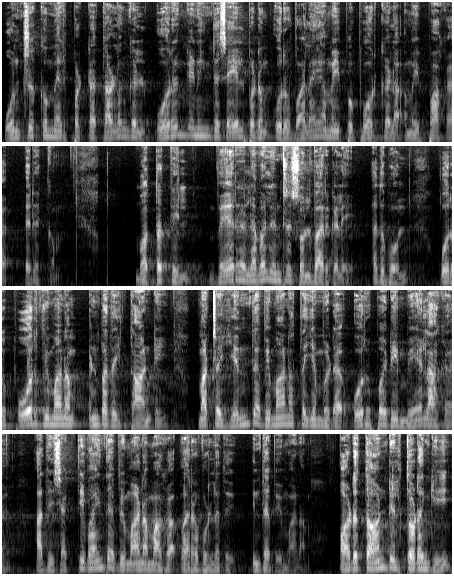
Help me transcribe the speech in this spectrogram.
ஒன்றுக்கும் மேற்பட்ட தளங்கள் ஒருங்கிணைந்து செயல்படும் ஒரு வலையமைப்பு போர்க்கள அமைப்பாக இருக்கும். மொத்தத்தில் வேற லெவல் என்று சொல்வார்களே. அதுபோல் ஒரு போர் விமானம் என்பதை தாண்டி மற்ற எந்த விமானத்தையும் விட ஒரு படி மேலாக அதிசக்தி வாய்ந்த விமானமாக வரவுள்ளது இந்த விமானம். அடுத்த ஆண்டில் தொடங்கி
